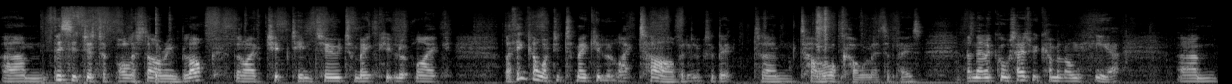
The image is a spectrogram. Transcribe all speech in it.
Um, this is just a polystyrene block that I've chipped into to make it look like, I think I wanted to make it look like tar, but it looks a bit um, tar or coal, I suppose. And then of course, as we come along here, um,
